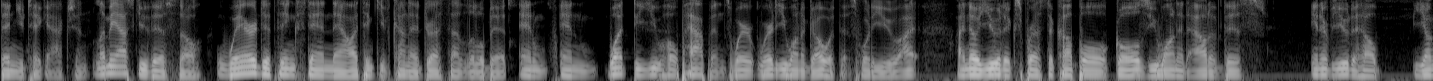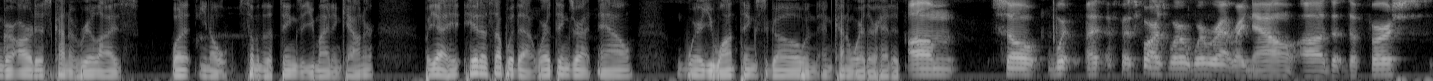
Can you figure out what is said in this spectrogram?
then you take action. Let me ask you this though. Where do things stand now? I think you've kind of addressed that a little bit. And and what do you hope happens? Where where do you want to go with this? What do you I I know you had expressed a couple goals you wanted out of this interview to help younger artists kind of realize what you know some of the things that you might encounter but yeah hit, hit us up with that where things are at now where you want things to go and, and kind of where they're headed Um. So, uh, as far as where, where we're at right now, uh, the the first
